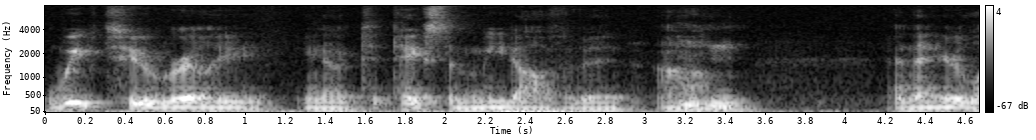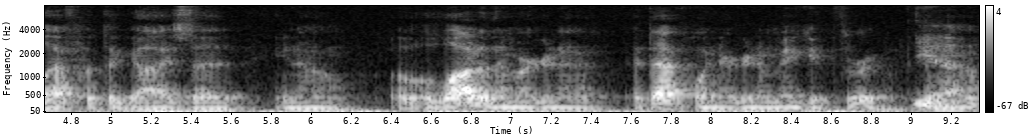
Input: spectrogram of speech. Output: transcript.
week two really, you know, t- takes the meat off of it. Um, Mhm. And then you're left with the guys that, you know, a, a lot of them are going to, at that point, are going to make it through. You Yeah. know?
